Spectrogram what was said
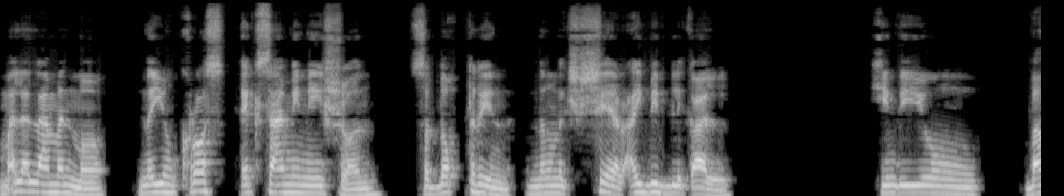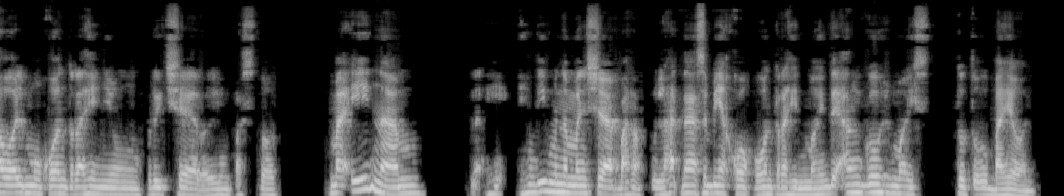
malalaman mo na yung cross-examination sa doctrine ng nag-share ay biblical. Hindi yung bawal mong kontrahin yung preacher o yung pastor. Mainam hindi mo naman siya, parang lahat na sabi niya kukontrahin mo. Hindi, ang goal mo is, totoo ba yon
